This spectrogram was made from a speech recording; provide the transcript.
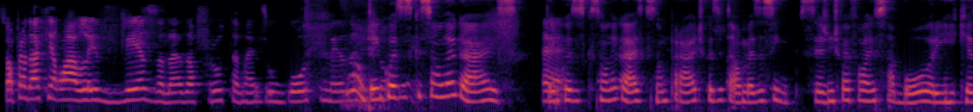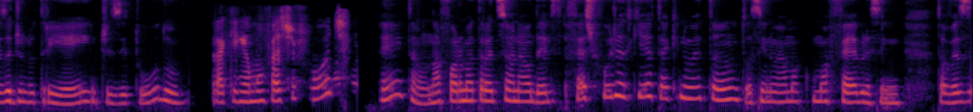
só para dar aquela leveza da, da fruta, mas o gosto mesmo. Não, tem coisas que são legais. Tem é. coisas que são legais, que são práticas e tal, mas assim, se a gente vai falar em sabor, em riqueza de nutrientes e tudo. Para quem ama um fast food. É, então, na forma tradicional deles. Fast food aqui até que não é tanto, assim, não é uma, uma febre, assim. Talvez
